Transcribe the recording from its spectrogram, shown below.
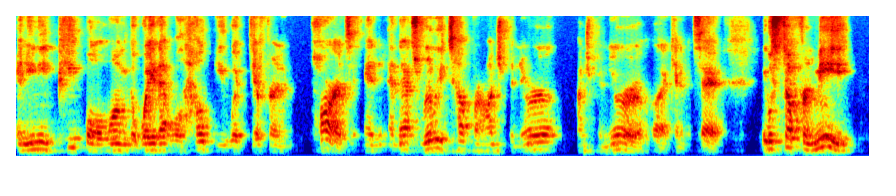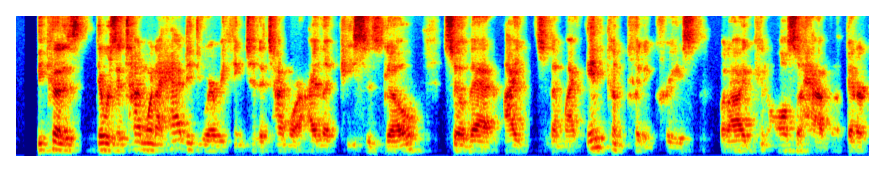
and you need people along the way that will help you with different parts and and that's really tough for entrepreneur entrepreneur i can't even say it it was tough for me because there was a time when i had to do everything to the time where i let pieces go so that i so that my income could increase but i can also have a better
